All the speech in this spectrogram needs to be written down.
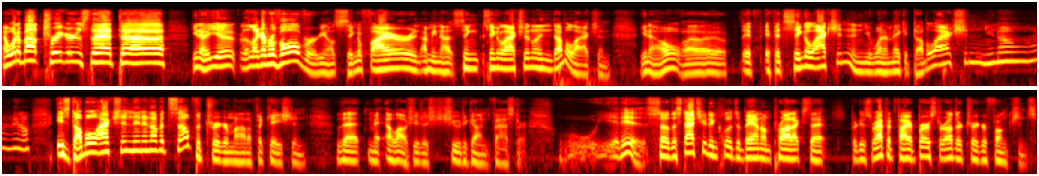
And what about triggers that uh, you know you like a revolver? You know, single fire and I mean uh, sing, single action and double action. You know, uh, if if it's single action and you want to make it double action, you know, you know, is double action in and of itself a trigger modification? that allows you to shoot a gun faster. It is. So the statute includes a ban on products that produce rapid fire burst or other trigger functions.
